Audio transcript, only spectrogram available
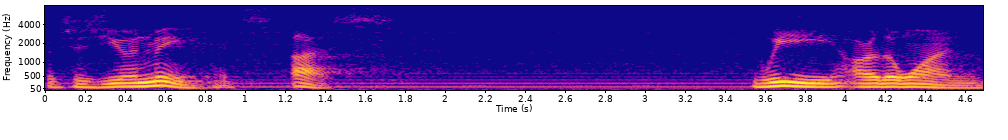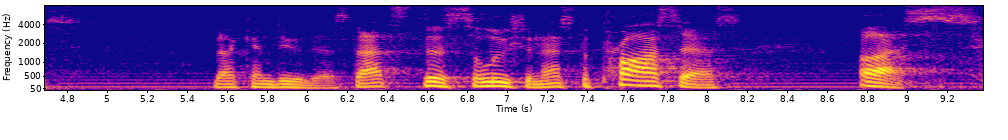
which is you and me. It's us. We are the ones that can do this. That's the solution, that's the process. Us.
